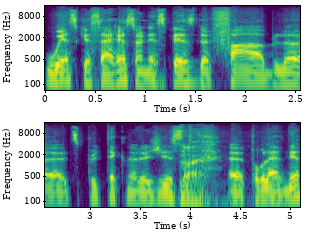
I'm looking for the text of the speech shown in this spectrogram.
ou est-ce que ça reste une espèce de fable, là, un petit peu technologiste Ouais. euh, pour l'avenir?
